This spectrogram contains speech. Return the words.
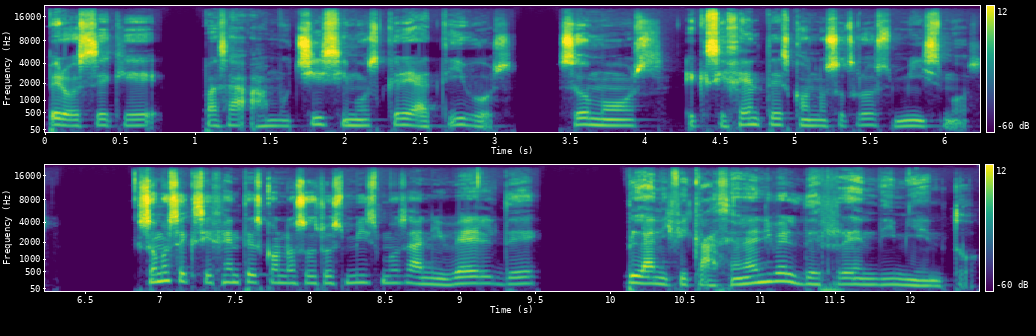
pero sé que pasa a muchísimos creativos. Somos exigentes con nosotros mismos. Somos exigentes con nosotros mismos a nivel de planificación, a nivel de rendimiento.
